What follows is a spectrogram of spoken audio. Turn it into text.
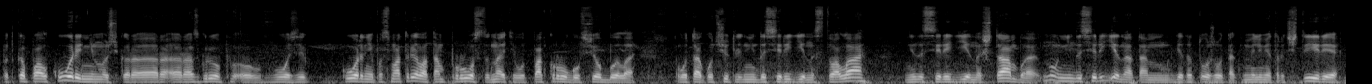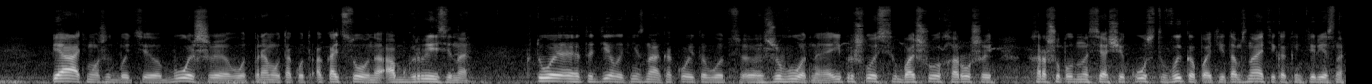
Подкопал корень, немножечко разгреб возле корни, посмотрел, а там просто, знаете, вот по кругу все было вот так вот чуть ли не до середины ствола, не до середины штамба, ну не до середины, а там где-то тоже вот так миллиметра 4, 5, может быть, э, больше, вот прямо вот так вот окольцовано, обгрызено. Кто это делает, не знаю, какое-то вот э, животное. И пришлось большой, хороший, хорошо плодоносящий куст выкопать. И там, знаете, как интересно,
